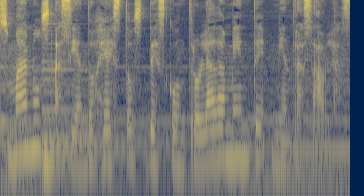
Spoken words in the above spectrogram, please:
tus manos haciendo gestos descontroladamente mientras hablas,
